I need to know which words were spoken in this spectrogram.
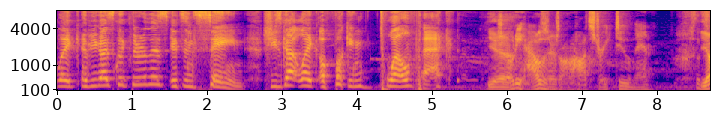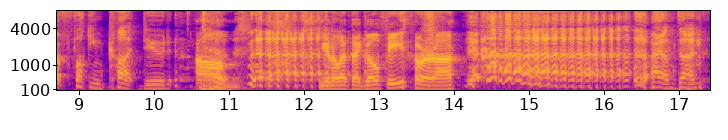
Like, have you guys clicked through to this? It's insane. She's got like a fucking 12 pack. yeah, Jody Houser's on a hot streak too, man. Yep. Fucking cut, dude. Um, you gonna let that go, Pete, or uh, Alright, I'm done.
